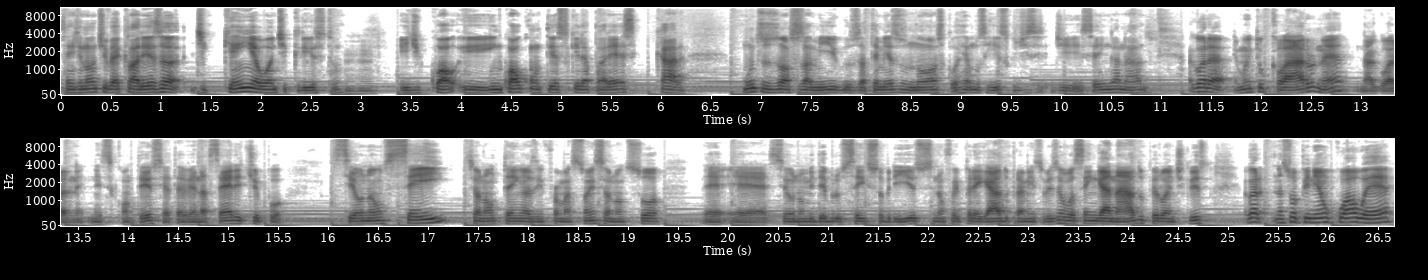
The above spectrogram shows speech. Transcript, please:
se a gente não tiver clareza de quem é o anticristo Uhum. e de qual e em qual contexto que ele aparece, cara, muitos dos nossos amigos, até mesmo nós, corremos risco de, de ser enganados. Agora, é muito claro, né? Agora, ne- nesse contexto, e até vendo a série, tipo, se eu não sei, se eu não tenho as informações, se eu não sou. é, é, se eu não me debrucei sobre isso, se não foi pregado para mim sobre isso, eu vou ser enganado pelo anticristo. Agora, na sua opinião, qual é,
